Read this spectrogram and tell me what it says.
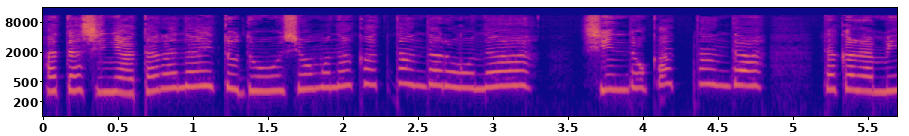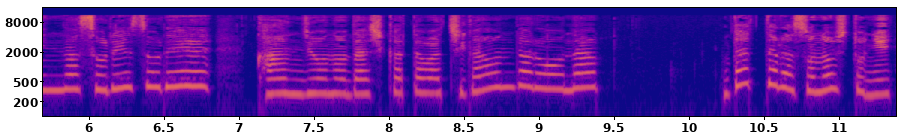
私に当たらないとどうしようもなかったんだろうな。しんどかったんだ。だからみんなそれぞれ感情の出し方は違うんだろうな。だったらその人に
